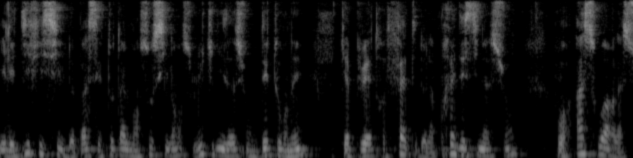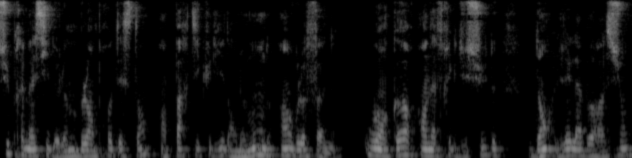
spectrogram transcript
il est difficile de passer totalement sous silence l'utilisation détournée qui a pu être faite de la prédestination pour asseoir la suprématie de l'homme blanc protestant, en particulier dans le monde anglophone, ou encore en Afrique du Sud, dans l'élaboration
